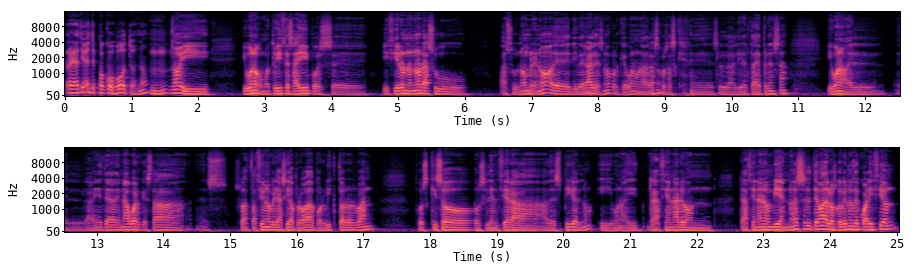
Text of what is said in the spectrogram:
relativamente pocos votos, ¿no? Ujú, ¿no? Y, y bueno, como tú dices ahí, pues eh, hicieron honor a su, a su nombre, ¿no? De liberales, ¿no? Porque, bueno, una de las cosas que es la libertad de prensa. Y bueno, el, el gabinete de Adenauer, que está, es- su actuación hubiera sido aprobada por Víctor Orbán, pues quiso silenciar a, a Spiegel, ¿no? Y bueno, ahí reaccionaron, reaccionaron bien, ¿no? Es el tema de los gobiernos de coalición,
